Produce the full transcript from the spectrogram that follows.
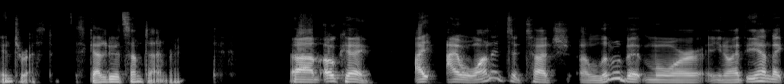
interesting. You got to do it sometime right um, okay I I wanted to touch a little bit more, you know, at the end I,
